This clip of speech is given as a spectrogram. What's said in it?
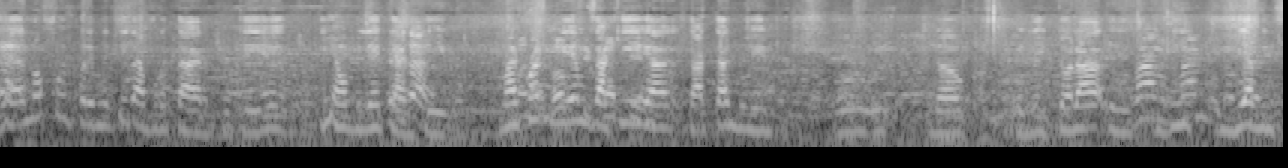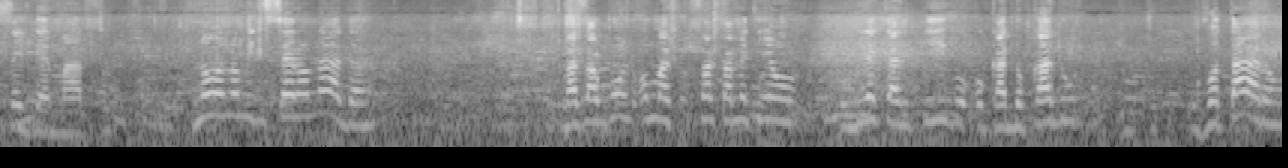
É, não fui permitida votar porque eu tinha um bilhete antigo. Mas quando viemos aqui a tratar do, do, eleitoral, dia 26 de março, não, não me disseram nada. Mas algumas pessoas também tinham o bilhete antigo, o caducado, votaram.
